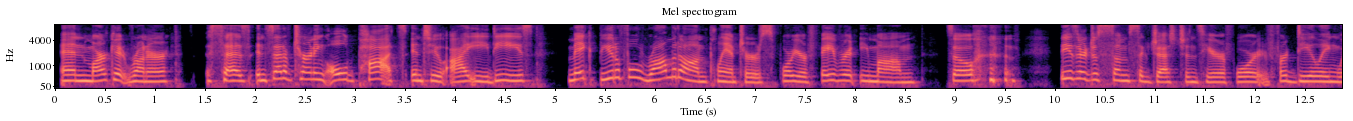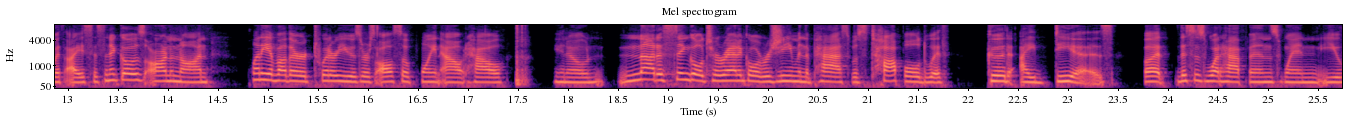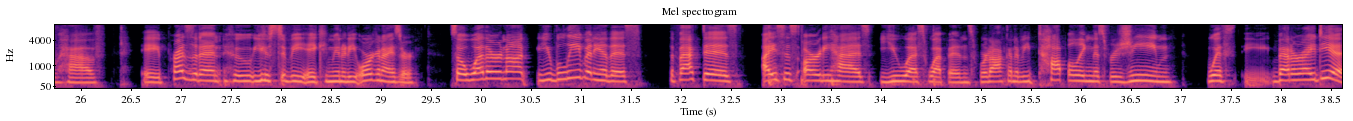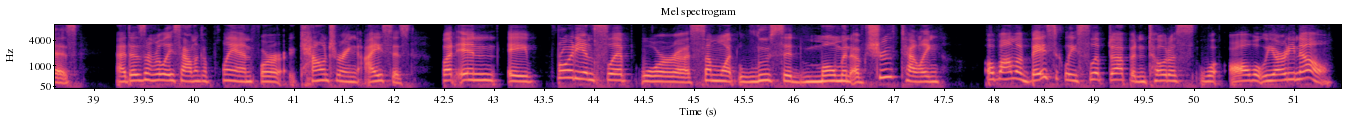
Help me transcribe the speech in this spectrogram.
And Market Runner says, instead of turning old pots into IEDs, Make beautiful Ramadan planters for your favorite imam. So these are just some suggestions here for, for dealing with ISIS. And it goes on and on. Plenty of other Twitter users also point out how, you know, not a single tyrannical regime in the past was toppled with good ideas. But this is what happens when you have a president who used to be a community organizer. So whether or not you believe any of this, the fact is ISIS already has U.S. weapons. We're not going to be toppling this regime with eh, better ideas. That doesn't really sound like a plan for countering ISIS. But in a Freudian slip or a somewhat lucid moment of truth telling, Obama basically slipped up and told us all what we already know.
